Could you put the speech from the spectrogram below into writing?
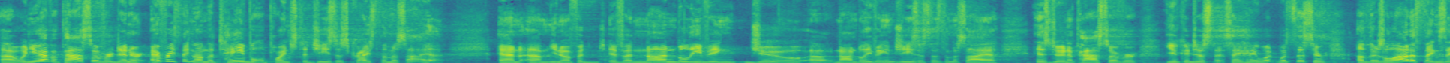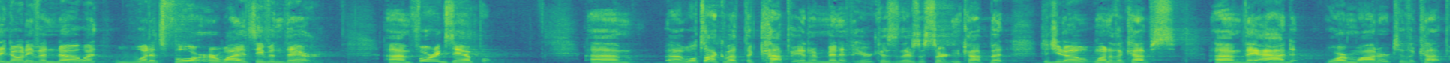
Uh, when you have a Passover dinner, everything on the table points to Jesus Christ, the Messiah. And um, you know, if a if a non-believing Jew, uh, non-believing in Jesus as the Messiah, is doing a Passover, you could just say, "Hey, what, what's this here?" Uh, there's a lot of things they don't even know what what it's for or why it's even there. Um, for example, um, uh, we'll talk about the cup in a minute here because there's a certain cup. But did you know one of the cups um, they add warm water to the cup.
